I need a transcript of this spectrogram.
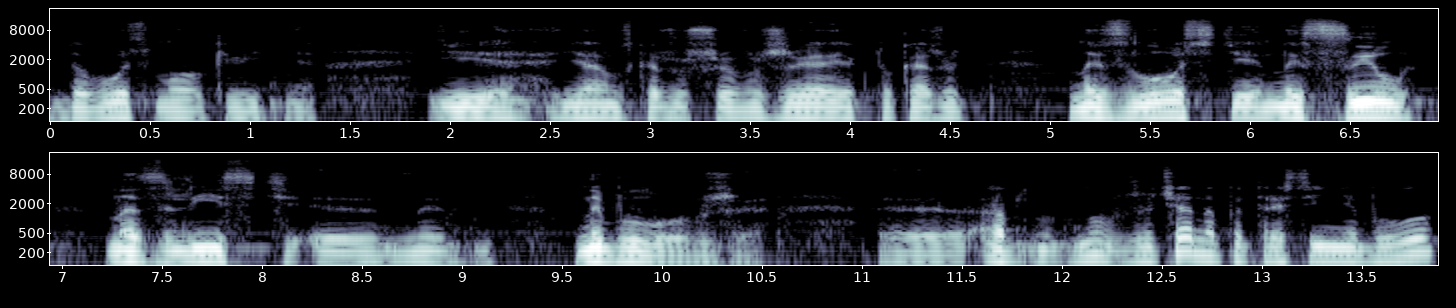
до 8 квітня. І я вам скажу, що вже, як то кажуть, не злості, не сил на злість е, не, не було вже. Е, А, ну, звичайно, потрясіння було.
